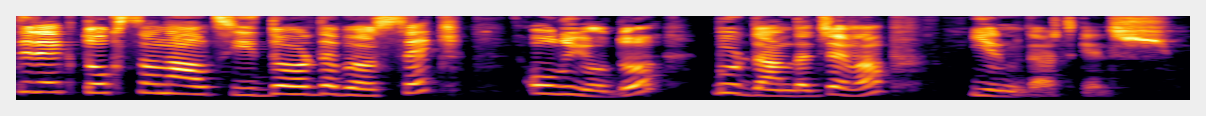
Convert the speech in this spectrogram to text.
Direkt 96'yı 4'e bölsek oluyordu. Buradan da cevap 24 gelir.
